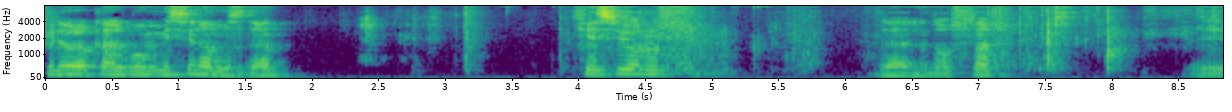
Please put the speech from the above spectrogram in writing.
florokarbon misinamızdan kesiyoruz. Değerli dostlar. Ee,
